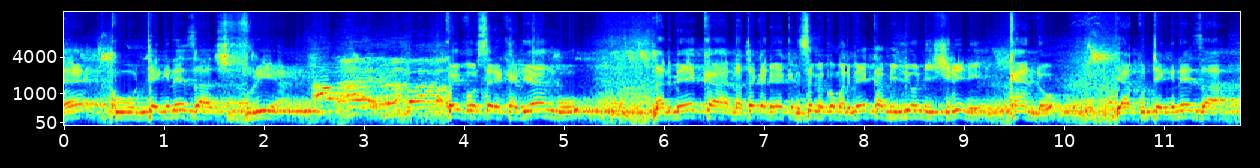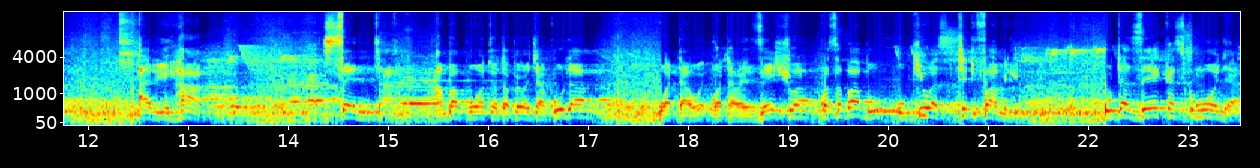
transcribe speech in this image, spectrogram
eh, kutengeneza sufuria. Kwa hivyo serikali yangu na nimeweka, nataka niweke, niseme kwamba nimeweka milioni ishirini kando ya kutengeneza a rehab center ambapo watu watapewa chakula, watawe, watawezeshwa, kwa sababu ukiwa street family utazeeka siku moja.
